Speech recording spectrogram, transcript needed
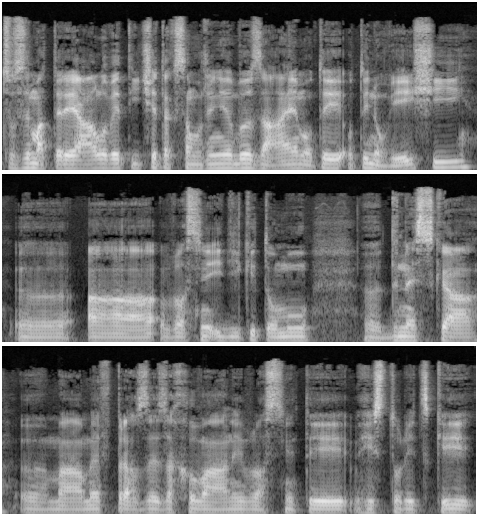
co se materiálově týče, tak samozřejmě byl zájem o ty, o ty novější a vlastně i díky tomu dneska máme v Praze zachovány vlastně ty historicky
